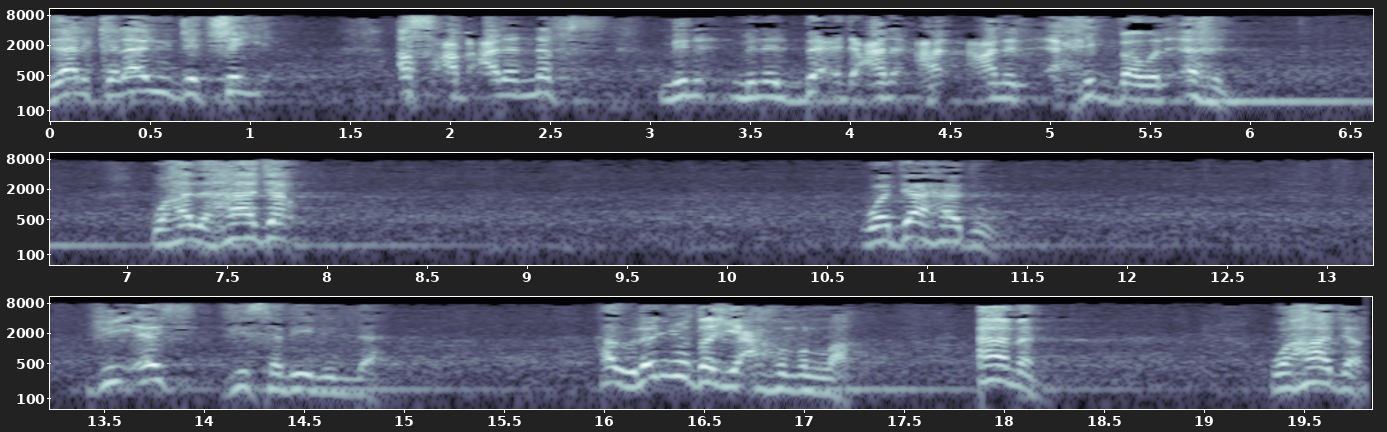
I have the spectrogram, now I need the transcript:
لذلك لا يوجد شيء أصعب على النفس من من البعد عن عن الأحبة والأهل. وهذا هاجر. وجاهدوا. في إيش؟ في سبيل الله. هذا لن يضيعهم الله. آمن. وهاجر.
